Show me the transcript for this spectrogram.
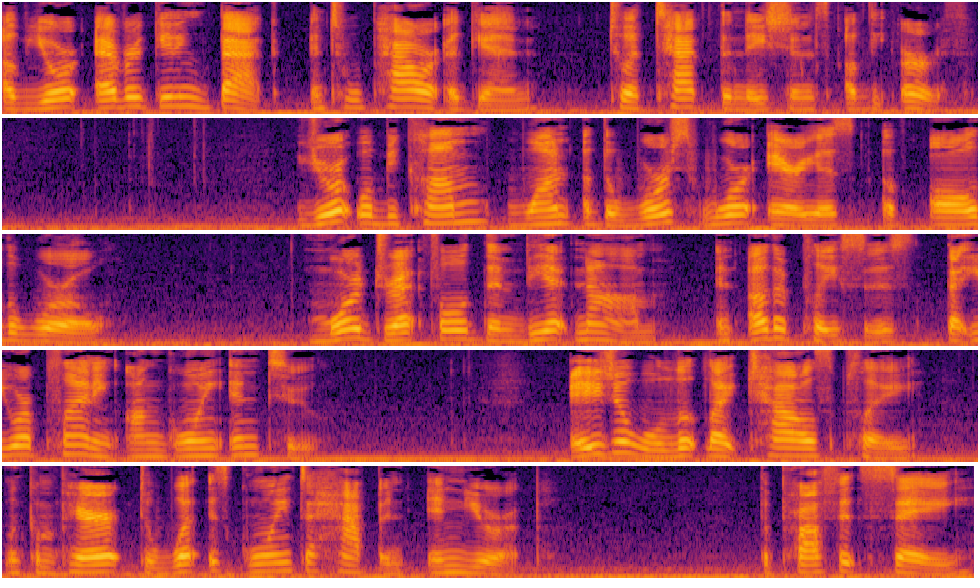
of your ever getting back into power again to attack the nations of the earth. Europe will become one of the worst war areas of all the world, more dreadful than Vietnam and other places that you are planning on going into. Asia will look like child's play when compared to what is going to happen in Europe. The prophets say,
